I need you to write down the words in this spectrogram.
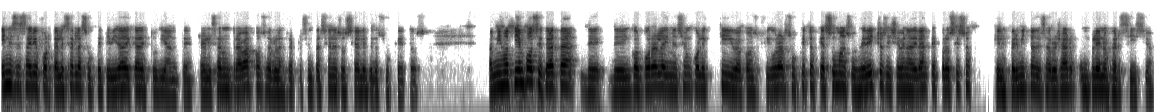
es necesario fortalecer la subjetividad de cada estudiante, realizar un trabajo sobre las representaciones sociales de los sujetos. Al mismo tiempo, se trata de, incorporar la dimensión colectiva, configurar sujetos que asuman sus derechos y lleven adelante procesos que les permitan desarrollar un pleno ejercicio.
